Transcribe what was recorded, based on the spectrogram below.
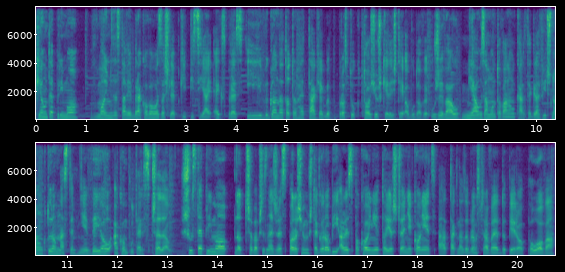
Piąte primo w moim zestawie brakowało zaślepki PCI Express i wygląda to trochę tak, jakby po prostu ktoś już kiedyś tej obudowy używał, miał zamontowaną kartę graficzną, którą następnie wyjął, a komputer sprzedał. Szóste primo, no trzeba przyznać, że sporo się już tego robi, ale spokojnie to jeszcze nie koniec, a tak na dobrą sprawę dopiero połowa.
